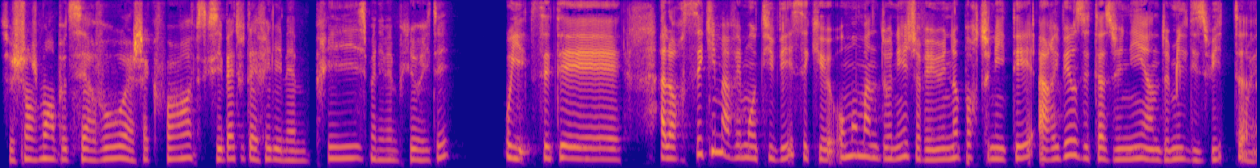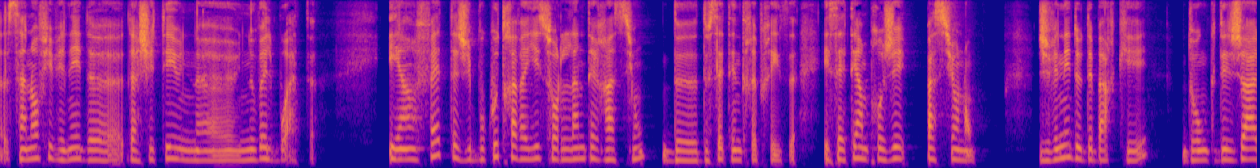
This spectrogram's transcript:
ce, changement un peu de cerveau à chaque fois? Parce que c'est pas tout à fait les mêmes prismes, les mêmes priorités? Oui, c'était. Alors, ce qui m'avait motivé, c'est qu'au moment donné, j'avais eu une opportunité. Arrivé aux États-Unis en 2018, Sanofi venait d'acheter une, une, nouvelle boîte. Et en fait, j'ai beaucoup travaillé sur l'intégration de, de, cette entreprise. Et ça a été un projet passionnant. Je venais de débarquer. Donc, déjà,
